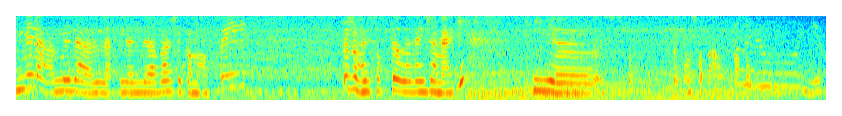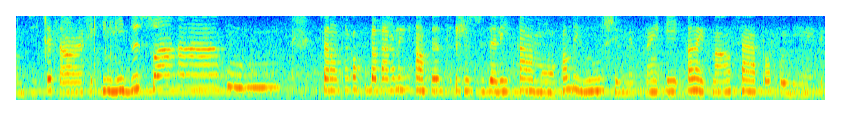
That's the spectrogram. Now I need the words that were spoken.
Mais, la, mais la, le lavage est commencé. Là, je vais sortir le linge à Marie. Puis, euh, ça. Fait qu'on se reparle. Il est rendu 7h30 du soir. Ça fait longtemps qu'on s'est pas parlé. En fait, je suis allée à mon rendez-vous chez le médecin et honnêtement, ça n'a pas fou bien été.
